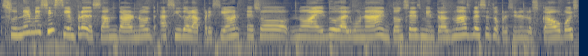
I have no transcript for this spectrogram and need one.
su némesis siempre de Sam Darnold ha sido la presión, eso no hay duda alguna. Entonces, mientras más veces lo presionen los Cowboys,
